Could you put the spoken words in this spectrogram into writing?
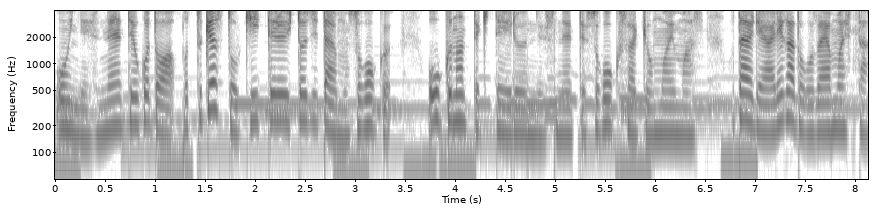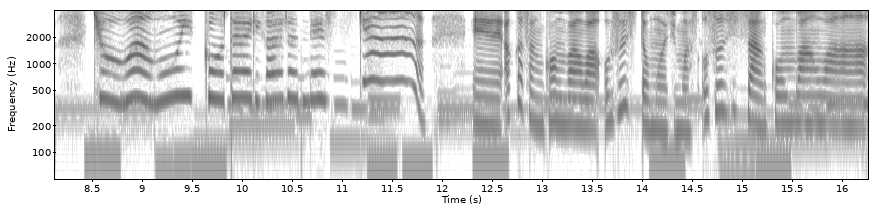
多いんですね。ということはポッドキャストを聞いてる人自体もすごく多くなってきているんですねってすごく最近思います。お便りありがとうございました。今日はもう一個お便りがあるんです。キャー！えー、赤さんこんばんは。お寿司と申します。お寿司さんこんばんは。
